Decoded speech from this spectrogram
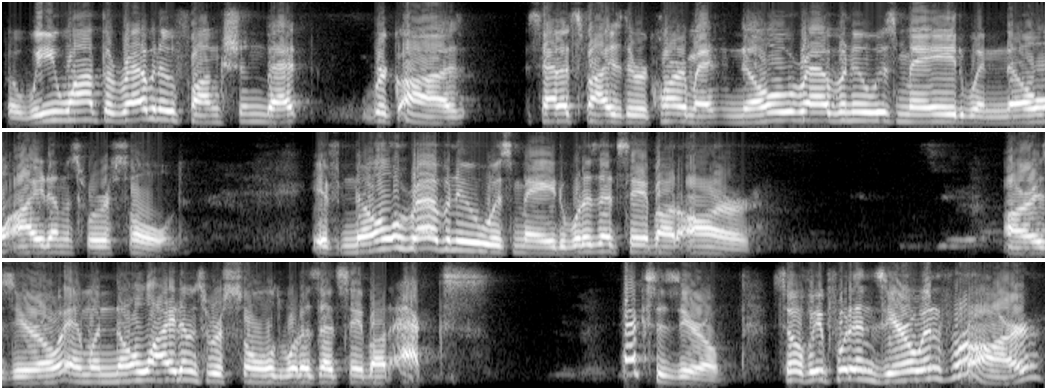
But we want the revenue function that uh, satisfies the requirement no revenue was made when no items were sold. If no revenue was made, what does that say about R? R is 0. And when no items were sold, what does that say about X? X is 0. So if we put in 0 in for R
